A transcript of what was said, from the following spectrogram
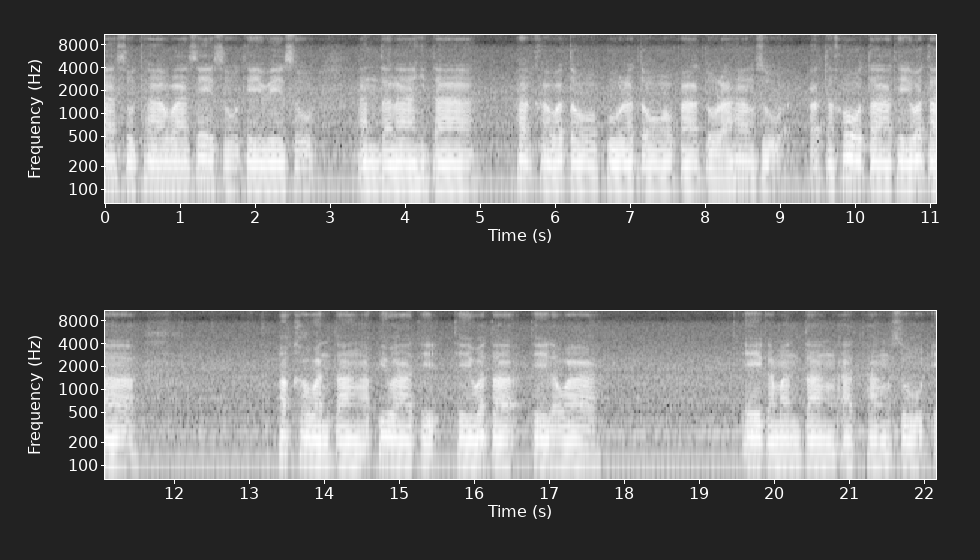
ะสุทาวาเซสุเทเวสุ อันตราหิตา ภะคะวะโตปุระโต ปาตุระหังสุ อัตโคตาเทวตาภควันตัง อภิวาเทเทวตาเทตวา เอกมันตัง อัตถังสุ เอ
